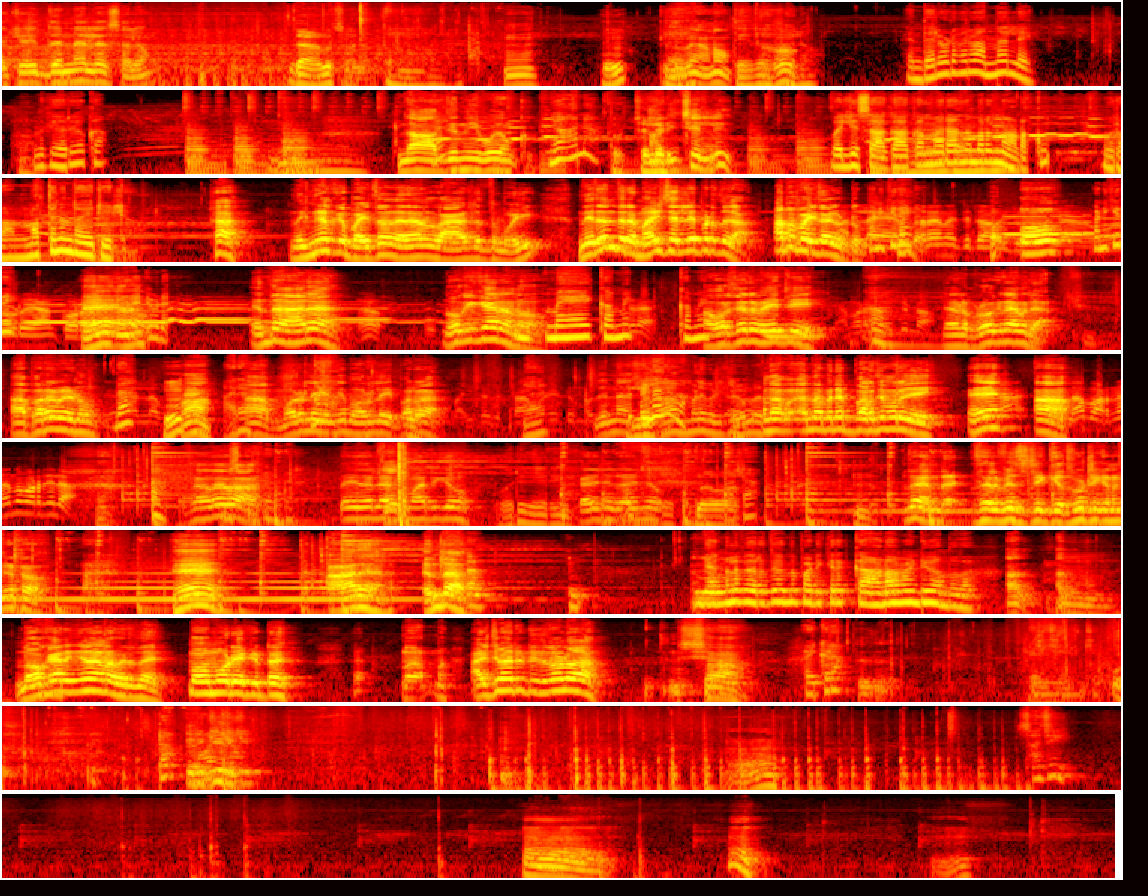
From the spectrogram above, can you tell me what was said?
ഓക്കെ ഇത് തന്നെയല്ലേ സ്ഥലം? ഇതാണ് സ്ഥലം. ഉം. ഇത് വേണോ? എന്തായാലും ഇവിടെ വരെ വന്നല്ലേ? ഒന്ന് കേറി നോക്കാം. എന്നാ ആദ്യം നീ പോയി നമുക്ക് ഞാനാ? ചെല്ല്. അടി ചെല്ല്. വലിയ സഖാക്കന്മാരാന്ന് പറഞ്ഞ് നടക്കും. ഒരെണ്ണത്തിനും ധൈര്യമില്ല. ഹ, നിങ്ങൾക്ക് പൈസ തരാനുള്ള ആളുടെ പോയി നിരന്തരമായി ശല്യപ്പെടുത്തുക. അപ്പൊ പൈസ കിട്ടും. ഓ പണിക്കരെ. ഏ, ആ. ഇവിടെ. എന്താ ആരാ? നോക്കിക്കാനാണോ? മേ കമ്മി കമ്മി ആ, കുറച്ചേരം വെയിറ്റ് ചെയ്യ്. ഞങ്ങളുടെ പ്രോഗ്രാമിലാ ആ പറ വേണു. ആ ആ മുരളി എങ്കിൽ മുരളി പറ. എന്നാ എന്നാ പിന്നെ പറഞ്ഞ മുരളി ഏ? ആ. സഹദേവാ, ദേ ഇതെല്ലാം മാറ്റിക്കോ. കഴിഞ്ഞു കഴിഞ്ഞു. എന്റെ സെൽഫി സ്റ്റിക്ക് സൂക്ഷിക്കണം കേട്ടോ. ഏ? ആരാ? എന്താ? ഞങ്ങൾ വെറുതെ ഒന്ന് പണിക്കരെ കാണാൻ വേണ്ടി വന്നതാ. നോക്കാൻ ഇങ്ങനെയാണോ വരുന്നേ? മോമോടിയൊക്കെ ഇട്ട്. അഴിച്ചു മാറ്റിട്ട് ഇരുന്നോളൂ ശരി. ഇരിക്ക്. സജി.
